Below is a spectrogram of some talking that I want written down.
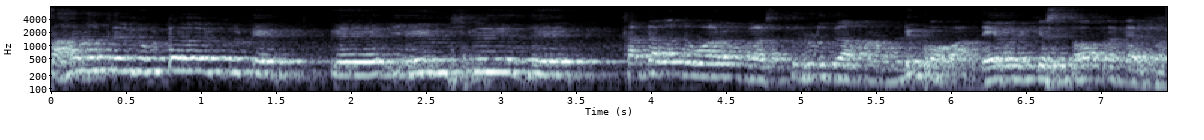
సహనం కలిగి ఉండాలనుకుంటే ఏ విషయం అయితే కథలను వారంగా స్థిరులుగా మనం ఉండిపోవాలి. దేవునికి స్తోత్రం కలిగి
